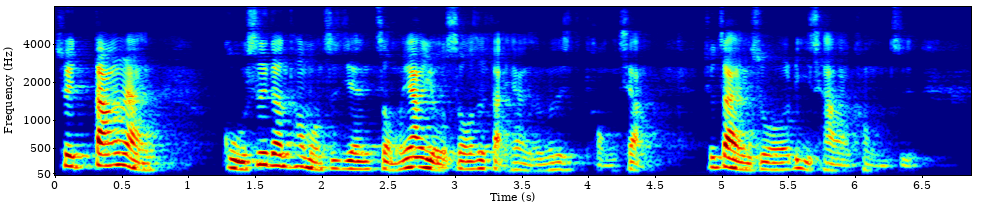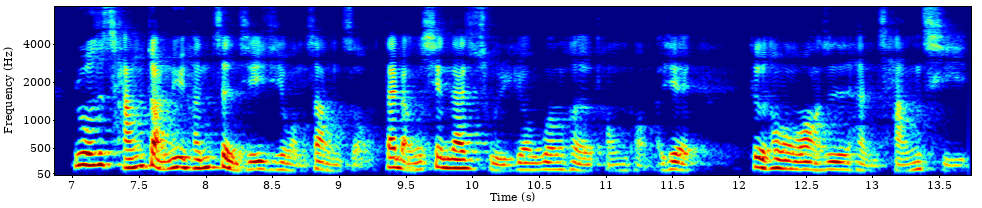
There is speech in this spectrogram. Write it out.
所以当然股市跟通膨之间怎么样，有时候是反向，有时候是同向，就在于说利差的控制。如果是长短率很整齐一起往上走，代表说现在是处于一个温和的通膨，而且这个通膨往往是很长期，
